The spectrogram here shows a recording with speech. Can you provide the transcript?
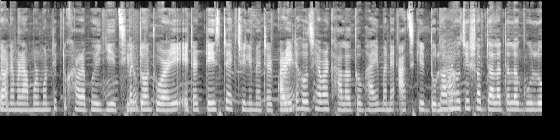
কারণ আমার আম্মুর মনটা একটু খারাপ হয়ে গিয়েছিল। ডোন্ট ওয়ারি এটার টেস্ট অ্যাকচুয়ালি ম্যাটার করে। এটা হচ্ছে আমার খালাতো ভাই মানে আজকের দোল আমরা হচ্ছে সব ডালা টালা গুলো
